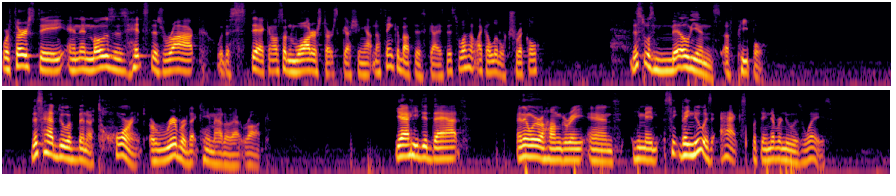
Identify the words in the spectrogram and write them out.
we're thirsty, and then Moses hits this rock with a stick, and all of a sudden water starts gushing out. Now, think about this, guys. This wasn't like a little trickle, this was millions of people. This had to have been a torrent, a river that came out of that rock. Yeah, he did that. And then we were hungry, and he made. See, they knew his acts, but they never knew his ways.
